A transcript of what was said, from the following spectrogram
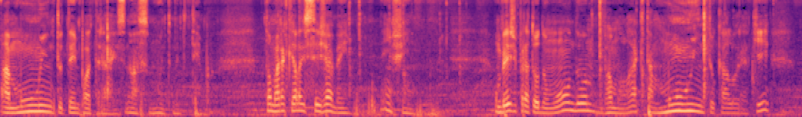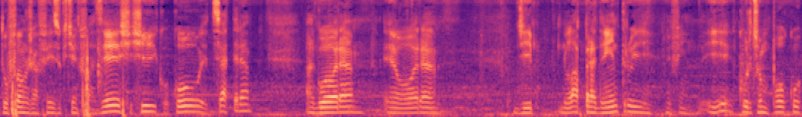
há muito tempo atrás. Nossa, muito, muito tempo. Tomara que ela esteja bem. Enfim, um beijo para todo mundo. Vamos lá, que tá muito calor aqui. Tufão já fez o que tinha que fazer, xixi, cocô, etc. Agora é hora de ir lá para dentro e, enfim, e curtir um pouco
